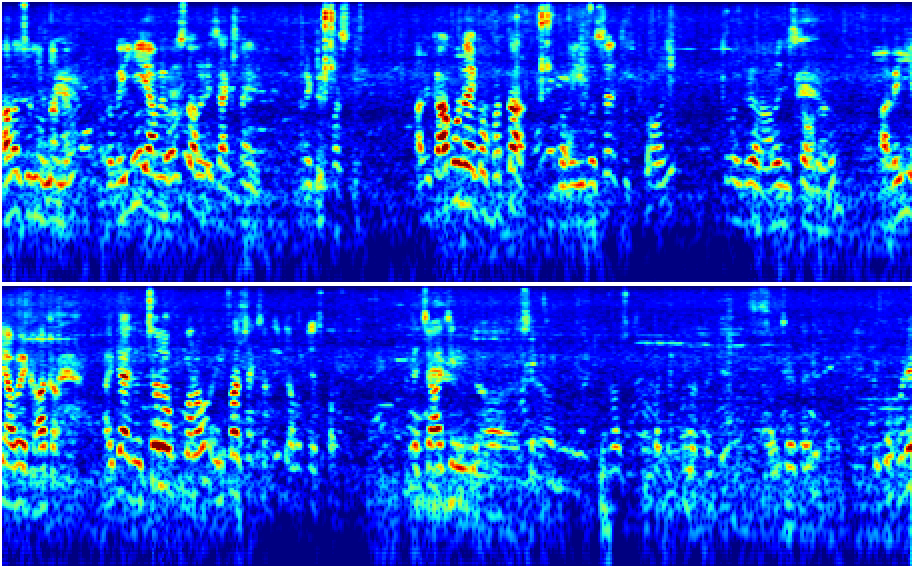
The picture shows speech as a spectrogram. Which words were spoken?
ఆలోచనలు ఉన్నాం మేము. ఒక వెయ్యి యాభై బస్సులు ఆల్రెడీ శాంక్షన్ అయ్యాయి. ఎలక్ట్రిక్ బస్సులు అవి కాకుండా ఇంకో కొత్త ఒక వెయ్యి బస్సులు తీసుకోవాలి ముఖ్యమంత్రి గారు ఆలోచిస్తూ ఉన్నారు ఆ వెయ్యి యాభై కాక అయితే అది వచ్చేలోపు మనం ఇన్ఫ్రాస్ట్రక్చర్ని డెవలప్ చేసుకోవాలి. అంటే ఛార్జింగ్ ఇన్ఫ్రాస్ట్రక్చర్ అంతా పెట్టుకున్నట్లయితే వచ్చేది ఇంకో కొనే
